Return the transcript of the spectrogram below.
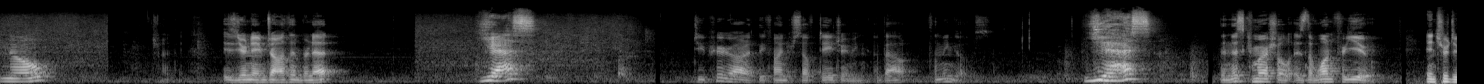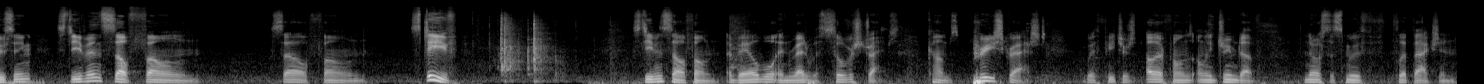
No? Trying to think. Is your name Jonathan Burnett? Yes? Do you periodically find yourself daydreaming about flamingos? Yes? Then this commercial is the one for you. Introducing Steven's cell phone. Cell phone. Steve! Steven's cell phone, available in red with silver stripes, comes pre-scratched with features other phones only dreamed of. Notice the smooth flip action,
